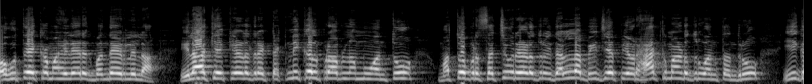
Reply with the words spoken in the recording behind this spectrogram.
ಬಹುತೇಕ ಮಹಿಳೆಯರಿಗೆ ಬಂದೇ ಇರಲಿಲ್ಲ. ಇಲಾಖೆ ಕೇಳಿದ್ರೆ ಟೆಕ್ನಿಕಲ್ ಪ್ರಾಬ್ಲಮ್ಮು ಅಂತೂ ಮತ್ತೊಬ್ಬರು ಸಚಿವರು ಹೇಳಿದ್ರು, ಇದೆಲ್ಲ ಬಿ ಜೆ ಪಿಯವರು ಹ್ಯಾಕ್ ಮಾಡಿದ್ರು ಅಂತಂದ್ರು, ಈಗ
